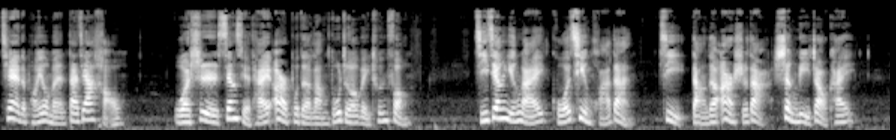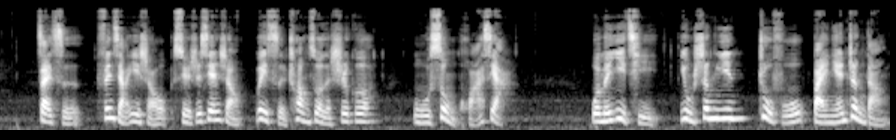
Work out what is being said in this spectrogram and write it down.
亲爱的朋友们，大家好，我是香雪台二部的朗读者韦春凤。即将迎来国庆华诞，即党的二十大胜利召开，在此分享一首雪石先生为此创作的诗歌《武颂华夏》。我们一起用声音祝福百年政党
